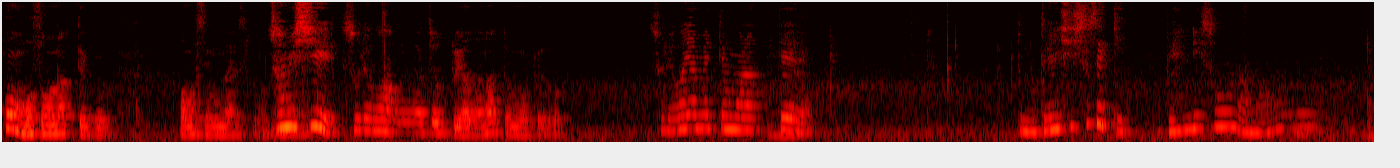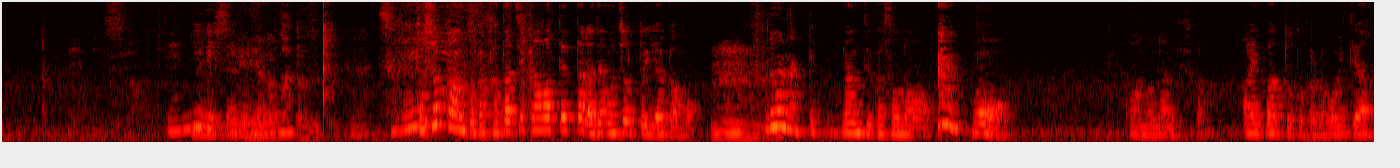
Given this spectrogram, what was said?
本もそうなっていくかもしれないですもんね。寂しいそれは。それはちょっと嫌だなって思うけど。それはやめてもらって。でも電子書籍便利そうだな。便利ですよ。部屋がね。片付く。それ。図書館とか形変わってったらでもちょっと嫌かも。うん。どうなってくの？なんていうかそのもうあの何ですか iPad とかが置いてあっ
